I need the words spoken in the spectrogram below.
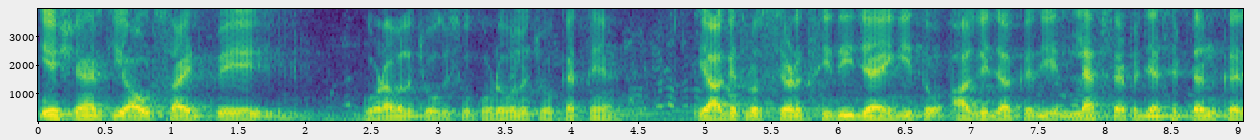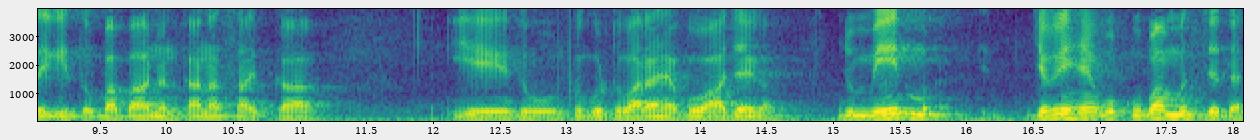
ये शहर की आउटसाइड पे घोड़ा वाला चौक इसको घोड़े वाला चौक कहते हैं। ये आगे थोड़ा सड़क सीधी जाएगी तो आगे जाकर ये लेफ़्ट साइड पे जैसे टर्न करेगी तो बाबा ननकाना साहिब का ये जो उनका गुरुद्वारा है वो आ जाएगा। जो मेन जगह है वो कुबा मस्जिद है।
